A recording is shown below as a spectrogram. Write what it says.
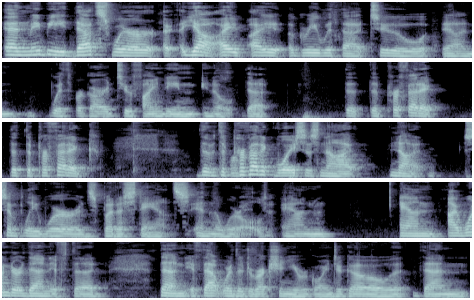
and maybe that's where uh, yeah i i agree with that too and with regard to finding you know that the the prophetic that the prophetic the the prophetic voice is not not simply words but a stance in the world. And and i wonder then if the then if that were the direction you were going to go then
